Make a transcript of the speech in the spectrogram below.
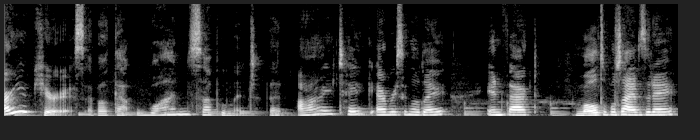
Are you curious about that one supplement that I take every single day? In fact, multiple times a day?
